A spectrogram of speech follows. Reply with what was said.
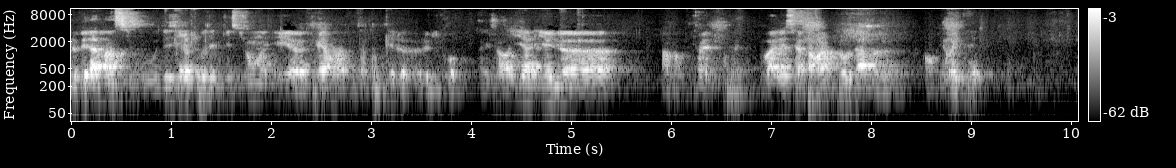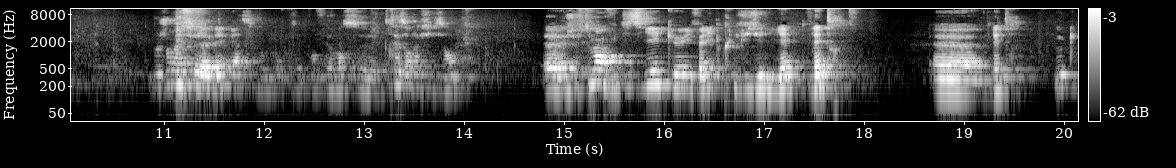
levez la main si vous désirez poser une question et euh, Claire va vous apporter le, micro. Genre, il y a, une. Bien. On va laisser la parole un peu aux dames en priorité. Bonjour Monsieur Labbé, merci beaucoup pour cette conférence très enrichissante. justement, vous disiez qu'il fallait privilégier l'être, l'être, donc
